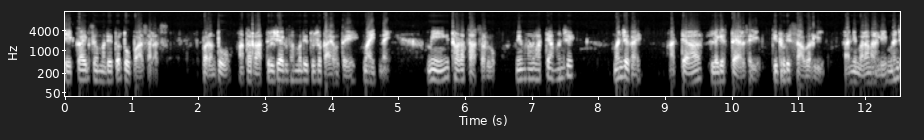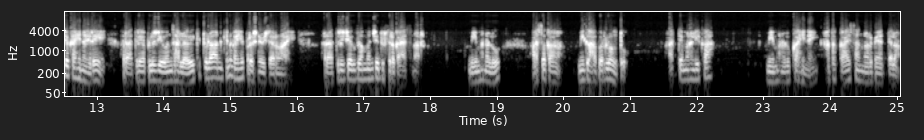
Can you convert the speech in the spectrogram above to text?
एका एक्झाममध्ये तर तू पास झालास. परंतु आता रात्रीच्या एक्झाममध्ये तुझं काय होतंय माहीत नाही. मी थोडा चाचरलो. मी म्हणालो आत्या म्हणजे? म्हणजे काय? आत्या लगेच तयार झाली. ती थोडी सावरली आणि मला म्हणाली म्हणजे काही नाही रे. रात्री आपलं जेवण झालं की तुला आणखीन काही प्रश्न विचारणार आहे. रात्रीची एक्झाम म्हणजे दुसरं काय असणार? मी म्हणालो असं का? मी घाबरलो होतो. आत्या म्हणाली का? मी म्हणालो काही नाही. आता काय सांगणार मी आत्याला?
